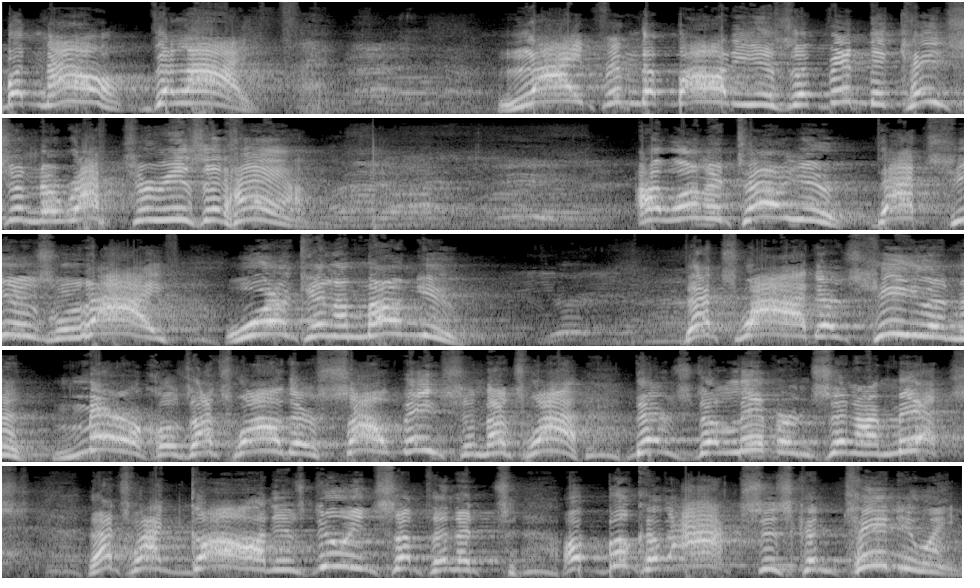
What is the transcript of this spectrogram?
but now the life. Life in the body is a vindication, the rapture is at hand. I want to tell you, that's His life working among you. That's why there's healing miracles. That's why there's salvation. That's why there's deliverance in our midst. That's why God is doing something. A, a book of Acts is continuing.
